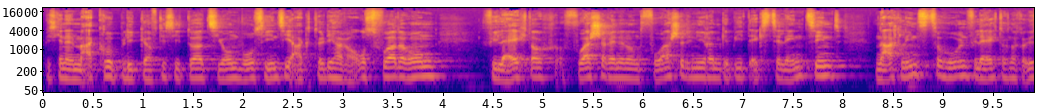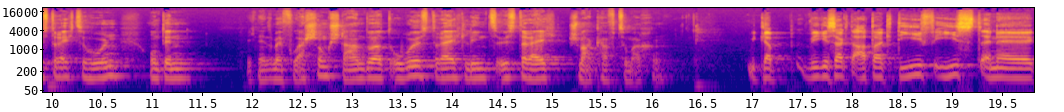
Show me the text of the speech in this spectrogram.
bisschen ein Makroblick auf die Situation. Wo sehen Sie aktuell die Herausforderung, vielleicht auch Forscherinnen und Forscher, die in ihrem Gebiet exzellent sind, nach Linz zu holen, vielleicht auch nach Österreich zu holen und den ich nenne es mal Forschungsstandort Oberösterreich, Linz, Österreich schmackhaft zu machen? Ich glaube, wie gesagt, attraktiv ist eine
